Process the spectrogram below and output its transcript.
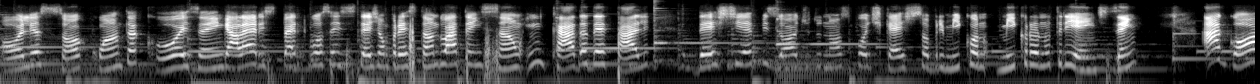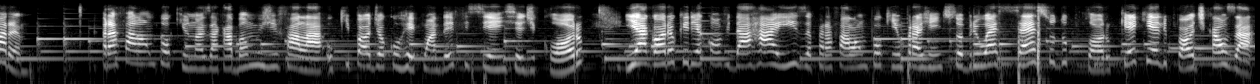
Olha só quanta coisa, hein, galera? Espero que vocês estejam prestando atenção em cada detalhe deste episódio do nosso podcast sobre micro, micronutrientes, hein? Agora, para falar um pouquinho, nós acabamos de falar o que pode ocorrer com a deficiência de cloro. E agora eu queria convidar a Raíza para falar um pouquinho para a gente sobre o excesso do cloro, o que, que ele pode causar.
